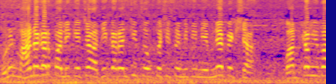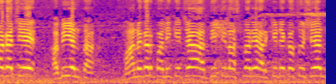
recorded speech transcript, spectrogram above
म्हणून महानगरपालिकेच्या अधिकाऱ्यांची चौकशी समिती नेमण्यापेक्षा बांधकाम विभागाचे अभियंता महानगरपालिकेच्या हद्दीतील असणारे आर्किटेक्ट असोसिएशन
